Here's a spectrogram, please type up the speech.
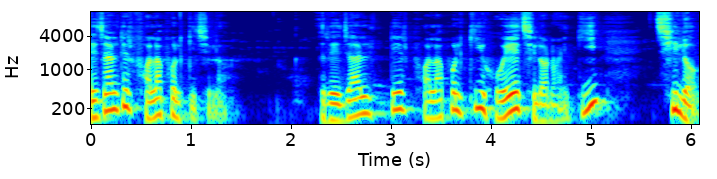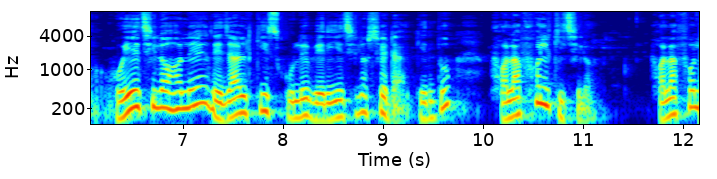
রেজাল্টের ফলাফল কি ছিল? রেজাল্টের ফলাফল কি হয়েছিল নয়, কি ছিল? হয়েছিল হলে রেজাল্ট কি স্কুলে বেরিয়েছিল সেটা, কিন্তু ফলাফল কি ছিল? ফলাফল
